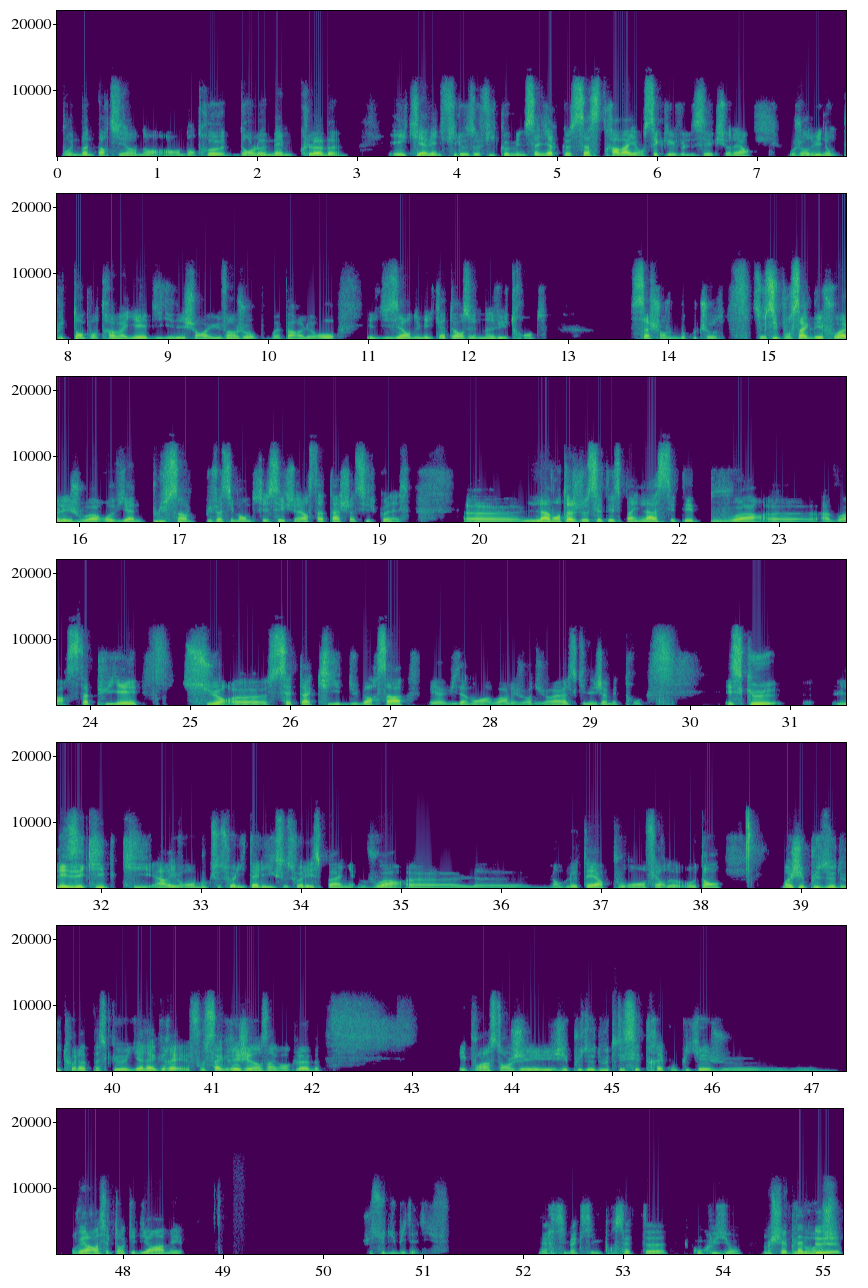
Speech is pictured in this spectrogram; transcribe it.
pour une bonne partie d'entre eux dans le même club et qui avaient une philosophie commune. C'est-à-dire que ça se travaille. On sait que les sélectionneurs, aujourd'hui, n'ont plus de temps pour travailler. Didier Deschamps a eu 20 jours pour préparer l'euro. Il disait en 2014, il en avait eu 30 ça change beaucoup de choses. C'est aussi pour ça que des fois, les joueurs reviennent plus, plus facilement parce que les sélectionneurs s'attachent à s'ils connaissent. Euh, l'avantage de cette Espagne-là, c'était de pouvoir euh, avoir s'appuyer sur euh, cet acquis du Barça et évidemment avoir les joueurs du Real, ce qui n'est jamais de trop. Est-ce que les équipes qui arriveront au bout, que ce soit l'Italie, que ce soit l'Espagne, voire l'Angleterre, pourront en faire autant? Moi, j'ai plus de doutes, voilà, parce qu'il faut s'agréger dans un grand club. Et pour l'instant, j'ai plus de doutes et c'est très compliqué. On verra, c'est le temps qui dira, mais je suis dubitatif. Merci Maxime pour cette euh, conclusion je pleine, de,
